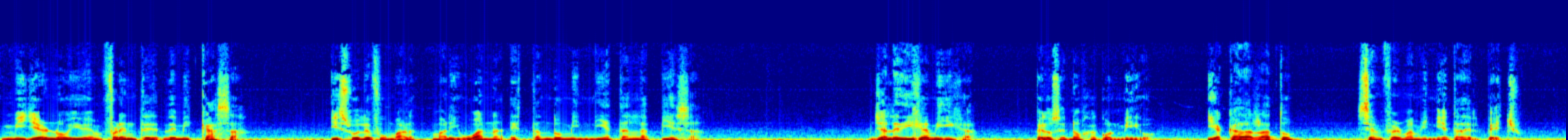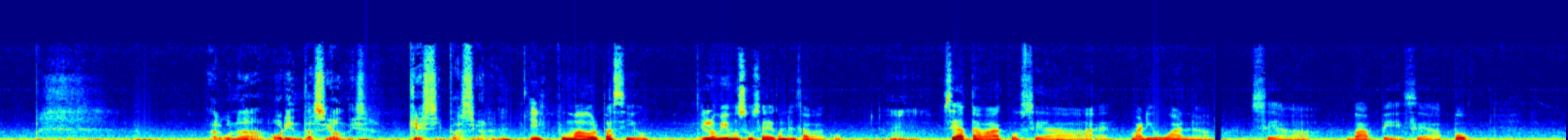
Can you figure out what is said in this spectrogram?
Mi yerno vive enfrente de mi casa y suele fumar marihuana estando mi nieta en la pieza. Ya le dije a mi hija pero se enoja conmigo y a cada rato se enferma mi nieta del pecho. Alguna orientación, dice. Qué situación. ¿eh? El fumador pasivo. Lo mismo sucede con el tabaco. Mm. Sea tabaco, sea marihuana, sea vape, sea pop.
